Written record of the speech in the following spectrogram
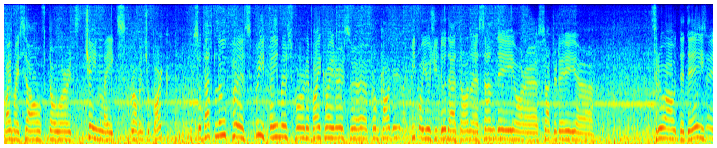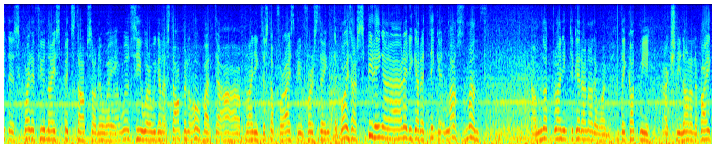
by myself towards Chain Lakes Provincial Park so that loop is pretty famous for the bike riders uh, from Calgary. Like people usually do that on a Sunday or a Saturday uh, throughout the day. There's quite a few nice pit stops on the way. Uh, we'll see where we're gonna stop and all, but uh, planning to stop for ice cream first thing. The boys are speeding and I already got a ticket last month. I'm not planning to get another one. They caught me actually not on a bike.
